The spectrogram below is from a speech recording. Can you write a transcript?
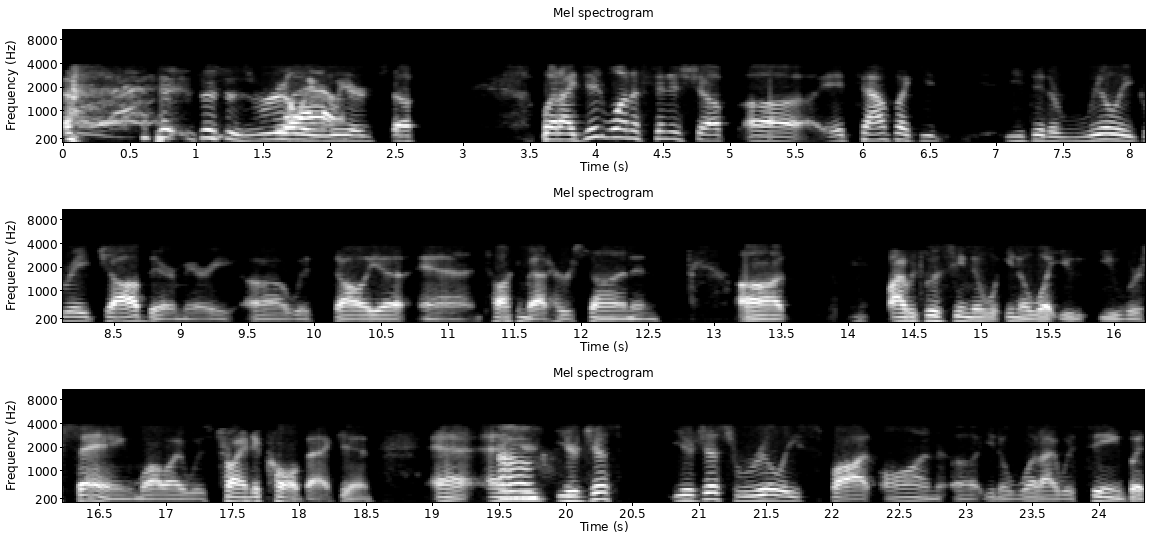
this is really Wow. weird stuff. But I did want to finish up. Uh, it sounds like you you did a really great job there, Mary, uh, with Dahlia and talking about her son. And uh, I was listening to you know what you you were saying while I was trying to call back in, and, and Oh. you're, you're just you're just really spot on. Uh, you know what I was seeing, but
